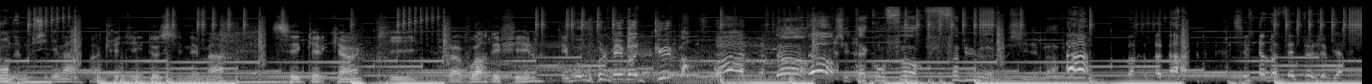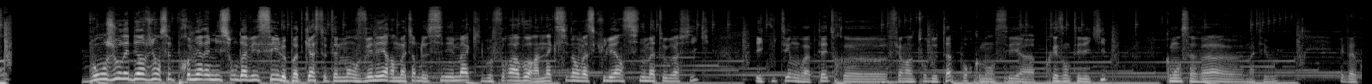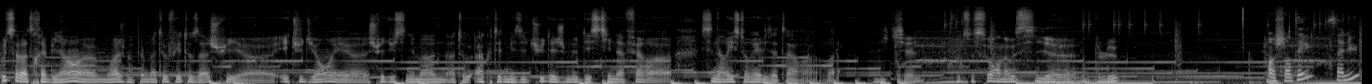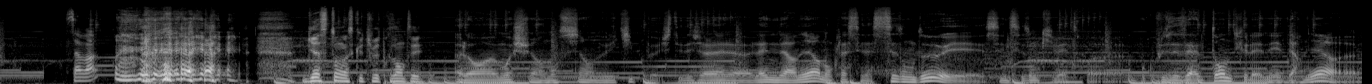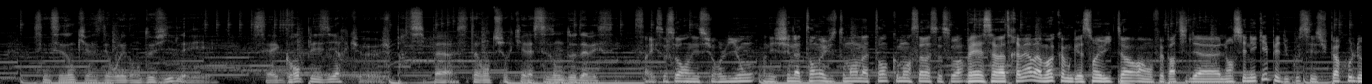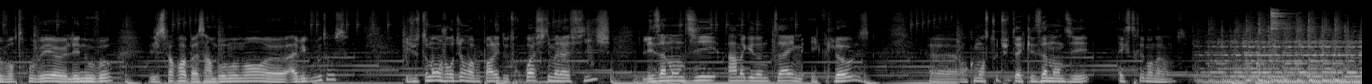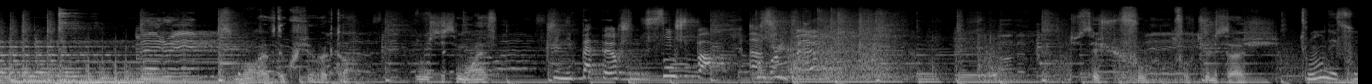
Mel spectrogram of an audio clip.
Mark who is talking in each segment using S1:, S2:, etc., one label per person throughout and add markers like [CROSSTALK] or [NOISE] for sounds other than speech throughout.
S1: monde aime le cinéma.
S2: Un critique de cinéma, c'est quelqu'un qui va voir des films.
S3: Et vous vous levez votre cul parfois
S4: Non, c'est un confort fabuleux le cinéma.
S3: Ah [LAUGHS] C'est bien, ma tête, j'aime bien.
S5: Bonjour et bienvenue dans cette première émission d'AVC, le podcast tellement vénère en matière de cinéma qu'il vous fera avoir un accident vasculaire cinématographique. Écoutez, on va peut-être euh, faire un tour de table pour commencer à présenter l'équipe. Comment ça va, euh, Mathéo?
S6: Eh ben écoute, ça va très bien. Euh, moi, je m'appelle Matteo Fetosa, je suis euh, étudiant et euh, je fais du cinéma à, côté de mes études et je me destine à faire euh, scénariste ou réalisateur. euh, voilà.
S5: Nickel. Donc, ce soir, on a aussi euh, Bleu.
S7: Enchanté, salut. Ça va? [LAUGHS]
S5: Gaston, est-ce que tu veux te présenter?
S8: Alors euh, moi je suis un ancien de l'équipe, j'étais déjà là l'année dernière, donc là c'est la saison 2 et c'est une saison qui va être euh, beaucoup plus exaltante que l'année dernière. C'est une saison qui va se dérouler dans deux villes et c'est avec grand plaisir que je participe à cette aventure qui est la saison 2 d'AVC.
S5: C'est vrai que ce soir, on est sur Lyon, on est chez Nathan, et justement, Nathan, comment ça va ce soir?
S9: Ben, ça va très bien, bah, moi comme Gaston et Victor on fait partie de la- l'ancienne équipe et du coup c'est super cool de vous retrouver euh, les nouveaux j'espère qu'on va passer un beau moment euh, avec vous tous.
S5: Et justement, aujourd'hui, on va vous parler de trois films à l'affiche Les Amandiers, Armageddon Time et Close. Euh, on commence tout de suite avec Les Amandiers, extrait de bande-annonce.
S1: C'est mon rêve de coucher avec toi. Moi aussi, c'est mon rêve.
S10: Je n'ai pas peur, je ne songe pas à avoir peur.
S1: Tu sais, je suis fou. Faut que tu le saches.
S10: Tout le monde est fou.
